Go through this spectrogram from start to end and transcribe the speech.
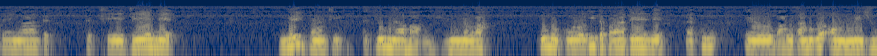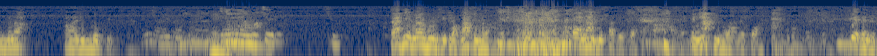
ပင်ငန်းတစ်ထေဒီနဲ့ နိဗ္ဗာန်တိအကျိုးများမှာကိုယူမလားသူမကိုရောကြီးတပါးတည်းနဲ့အခုအဲဘာလို့တန်မှုကိုအောင်နေယူမလားဘာယူလို့ပြီဒါဖြင့်လမ်းဟိုရှိကွာငါ့ပြင်မလားဟောလမ်းပြတ်တယ်ကွာငါ့ပြင်မလားကွာကဲဘယ်နဲ့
